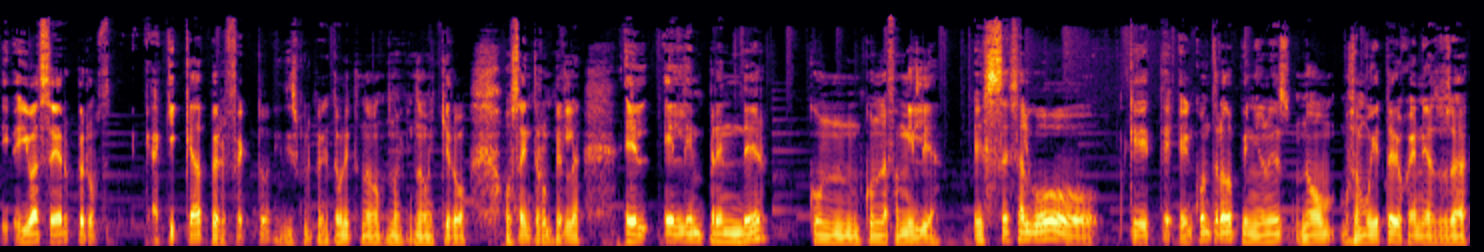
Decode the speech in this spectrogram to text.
iba a hacer, pero aquí queda perfecto, y disculpen que ahorita no, no, no quiero, o sea, interrumpirla, el, el emprender con, con la familia, ¿es, es algo que he encontrado opiniones no, o sea, muy heterogéneas. O sea,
